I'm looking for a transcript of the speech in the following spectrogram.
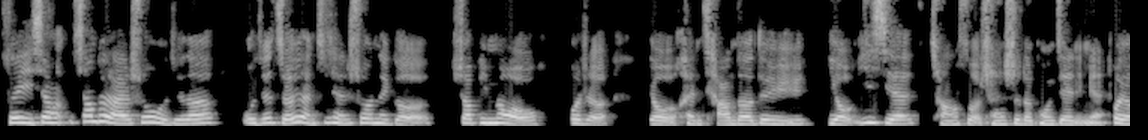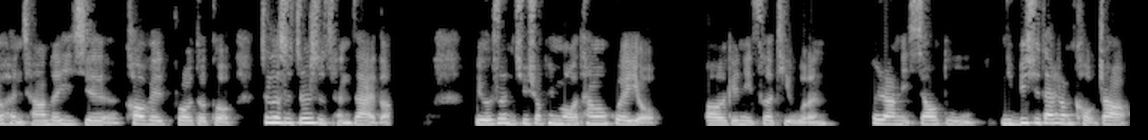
所以，相相对来说，我觉得。我觉得哲远之前说那个 shopping mall 或者有很强的对于有一些场所城市的空间里面会有很强的一些 COVID protocol，这个是真实存在的。比如说你去 shopping mall，他们会有呃给你测体温，会让你消毒，你必须戴上口罩。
